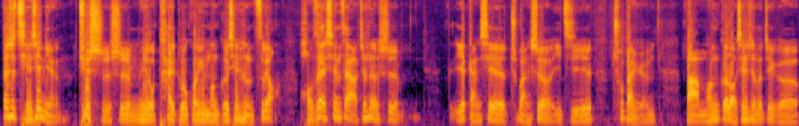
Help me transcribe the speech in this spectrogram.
但是前些年确实是没有太多关于芒格先生的资料，好在现在啊，真的是也感谢出版社以及出版人把芒格老先生的这个。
